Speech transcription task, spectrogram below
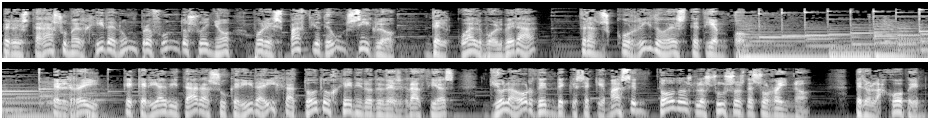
pero estará sumergida en un profundo sueño por espacio de un siglo, del cual volverá transcurrido este tiempo. El rey, que quería evitar a su querida hija todo género de desgracias, dio la orden de que se quemasen todos los usos de su reino. Pero la joven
